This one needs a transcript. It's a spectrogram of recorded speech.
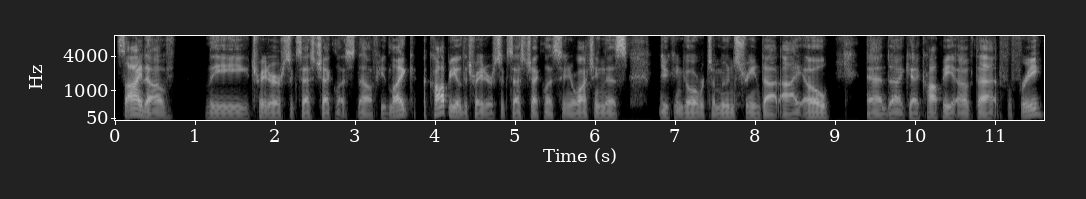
side of the trader success checklist. Now, if you'd like a copy of the trader success checklist and you're watching this, you can go over to moonstream.io and uh, get a copy of that for free.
